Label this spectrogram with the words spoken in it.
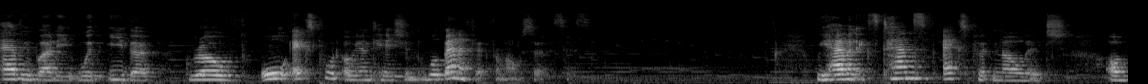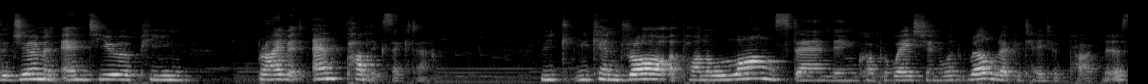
Everybody with either growth or export orientation will benefit from our services. We have an extensive expert knowledge of the German and European private and public sector. We, we can draw upon a long-standing cooperation with well-reputed partners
